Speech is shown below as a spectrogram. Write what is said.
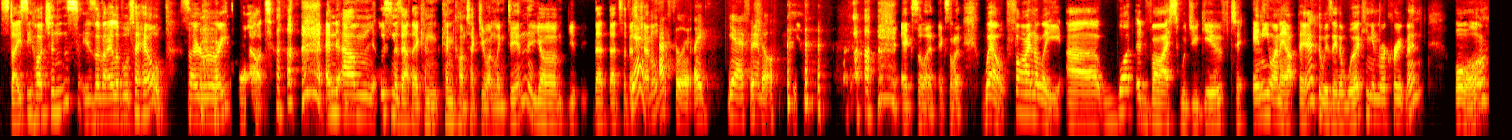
Stacey Hodgens is available to help. So reach out. and um, listeners out there can can contact you on LinkedIn. You're, you, that that's the best yeah, channel. Absolutely. Yeah, for and, sure. excellent, excellent. Well, finally, uh, what advice would you give to anyone out there who is either working in recruitment or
